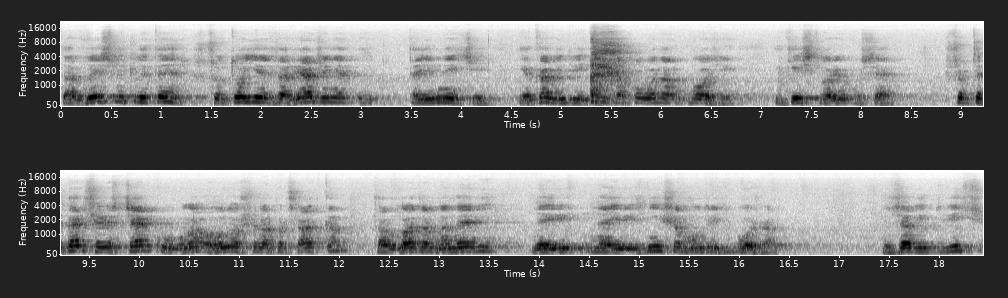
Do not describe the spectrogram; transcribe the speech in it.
та висвітлити, що то є зарядження таємниці, яка від віків захована в Бозі, який створив усе. Щоб тепер через церкву була оголошена початкам та владам на небі найрізніша мудрість Божа. За, відвіч...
